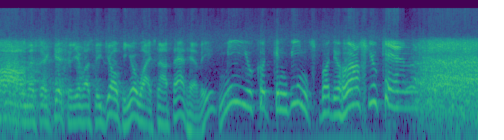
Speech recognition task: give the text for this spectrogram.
Oh, Mr. Kitzel, you must be joking. Your wife's not that heavy. Me you could convince, but the horse you can.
